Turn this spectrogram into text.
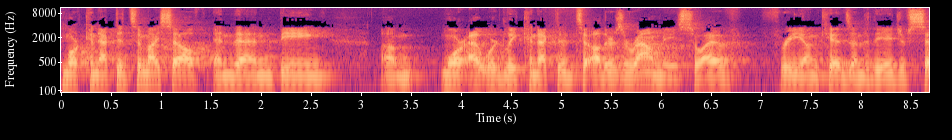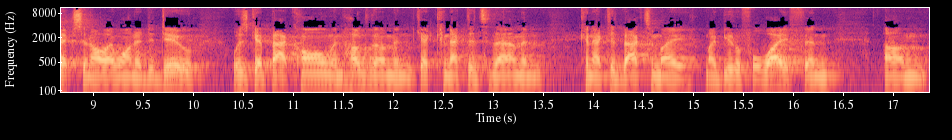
more connected to myself and then being um, more outwardly connected to others around me. So I have three young kids under the age of six, and all I wanted to do was get back home and hug them and get connected to them and connected back to my, my beautiful wife. And um,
